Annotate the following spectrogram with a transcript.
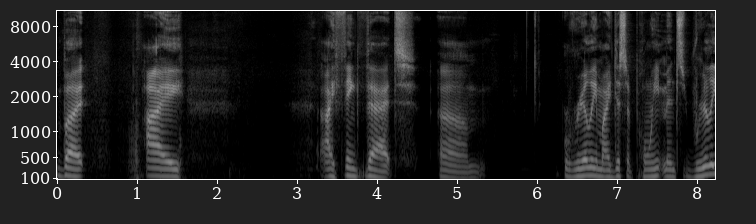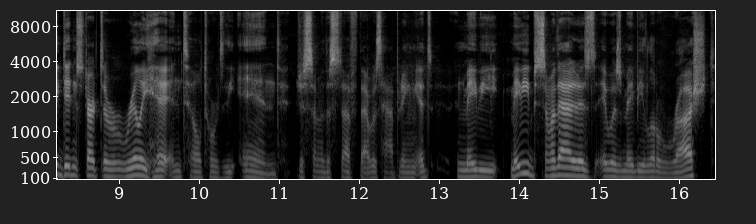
but I I think that um really my disappointments really didn't start to really hit until towards the end just some of the stuff that was happening it's maybe maybe some of that is it was maybe a little rushed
